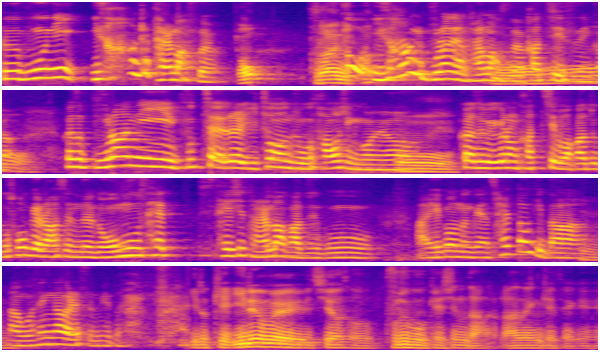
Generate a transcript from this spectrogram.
그분이 이상하게 닮았어요. 어? 불안이 또 이상하게 불안이랑 닮았어요. 같이 있으니까. 그래서 불안이 부채를 2,000원 주고 사오신 거예요. 오. 그래가지고 이거랑 같이 와가지고 소개를 하시는데 너무 셋, 셋이 닮아가지고 아 이거는 그냥 찰떡이다 라고 생각을 했습니다. 이렇게 이름을 지어서 부르고 계신다라는 게 되게 어,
